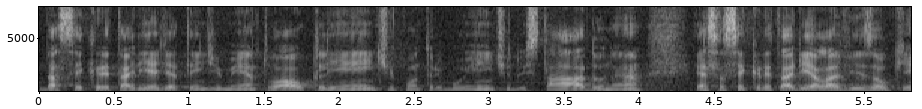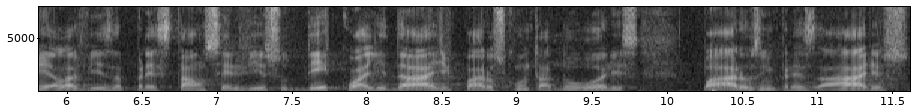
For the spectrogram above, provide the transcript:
da Secretaria de Atendimento ao Cliente e Contribuinte do Estado, né? Essa secretaria ela visa o quê? Ela visa prestar um serviço de qualidade para os contadores, para os empresários.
